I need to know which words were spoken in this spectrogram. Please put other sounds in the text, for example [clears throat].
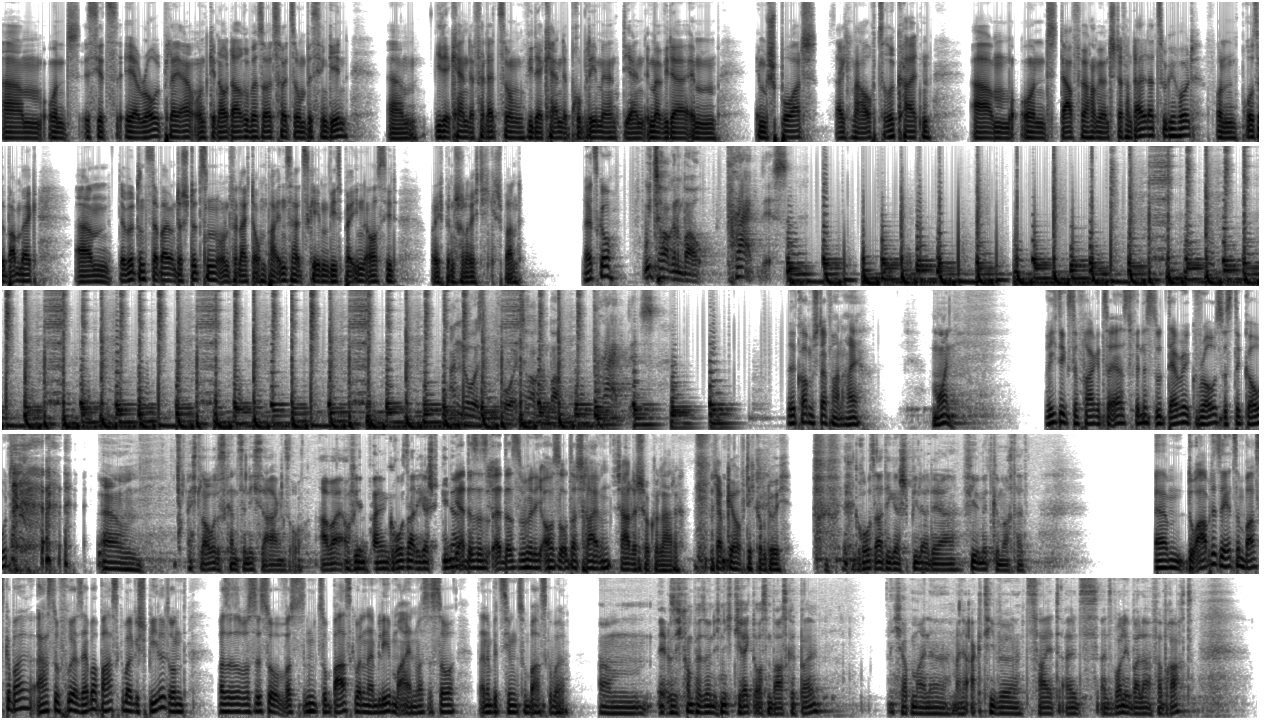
ähm, und ist jetzt eher Roleplayer und genau darüber soll es heute so ein bisschen gehen. Ähm, wie der Kern der Verletzung, wie der Kern der Probleme, die einen immer wieder im, im Sport, sag ich mal, auch zurückhalten. Ähm, und dafür haben wir uns Stefan Dall dazu geholt von Brose Bamberg. Ähm, der wird uns dabei unterstützen und vielleicht auch ein paar Insights geben, wie es bei Ihnen aussieht. Und ich bin schon richtig gespannt. Let's go. We talking about practice. Willkommen Stefan. Hi. Moin. Wichtigste Frage zuerst. Findest du Derrick Rose ist the GOAT? [laughs] Ähm, ich glaube, das kannst du nicht sagen so. Aber auf jeden Fall ein großartiger Spieler. ja, das ist, äh, das würde ich auch so unterschreiben. Schade Schokolade. Ich habe gehofft, ich komme durch. [laughs] Ein großartiger Spieler, der viel mitgemacht hat. Ähm, du arbeitest ja jetzt im Basketball. Hast du früher selber Basketball gespielt und was ist, was ist so, was nimmt so Basketball in deinem Leben ein? Was ist so deine Beziehung zum Basketball? Ähm, also ich komme persönlich nicht direkt aus dem Basketball. Ich habe meine, meine aktive Zeit als, als Volleyballer verbracht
